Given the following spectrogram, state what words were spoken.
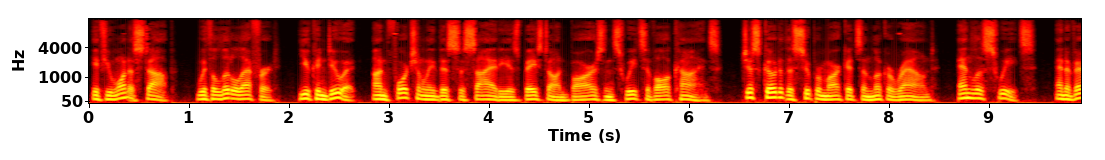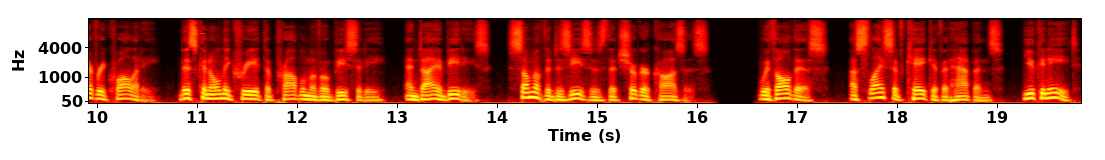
if you want to stop, with a little effort, you can do it. Unfortunately, this society is based on bars and sweets of all kinds. Just go to the supermarkets and look around, endless sweets, and of every quality. This can only create the problem of obesity and diabetes, some of the diseases that sugar causes. With all this, a slice of cake if it happens, you can eat.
